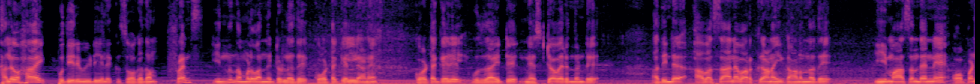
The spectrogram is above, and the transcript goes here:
ഹലോ ഹായ് പുതിയൊരു വീഡിയോയിലേക്ക് സ്വാഗതം. ഫ്രണ്ട്സ് ഇന്ന് നമ്മൾ വന്നിട്ടുള്ളത് കോട്ടക്കലിലാണ്. കോട്ടക്കലിൽ പുതുതായിട്ട് നെസ്റ്റോ വരുന്നുണ്ട്. അതിന്റെ അവസാന വർക്കാണ് ഈ കാണുന്നത്. ഈ മാസം തന്നെ ഓപ്പൺ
